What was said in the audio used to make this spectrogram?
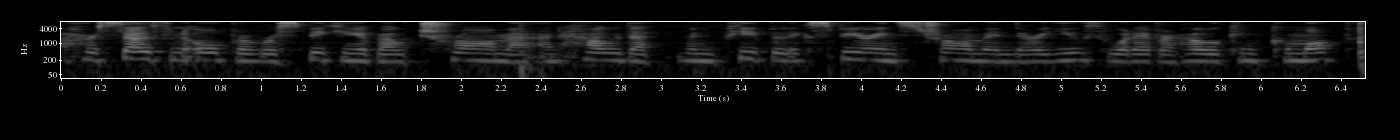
herself and Oprah were speaking about trauma and how that when people experience trauma in their youth, whatever, how it can come up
